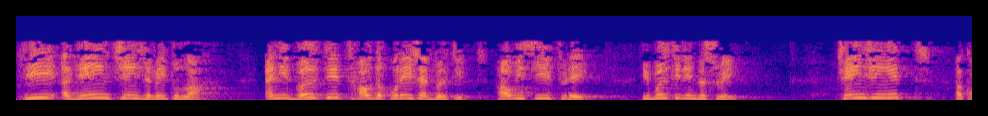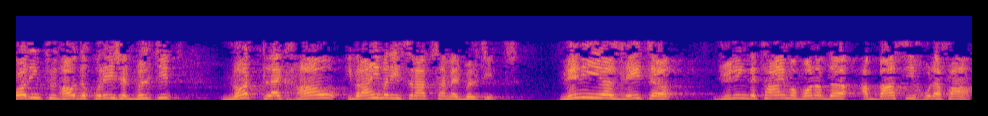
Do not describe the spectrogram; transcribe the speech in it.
he again changed the Baytullah. And he built it how the Quraysh had built it. How we see it today. He built it in this way. Changing it according to how the Quraysh had built it, not like how Ibrahim alayhi had built it. Many years later, during the time of one of the Abbasi Khulafa,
